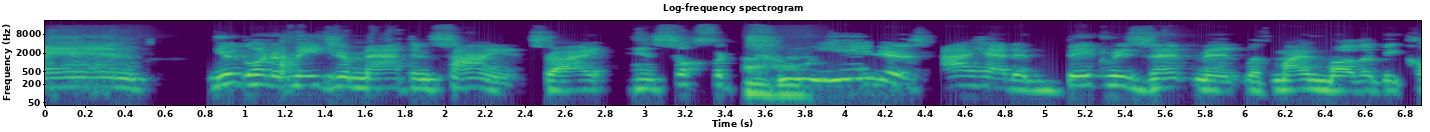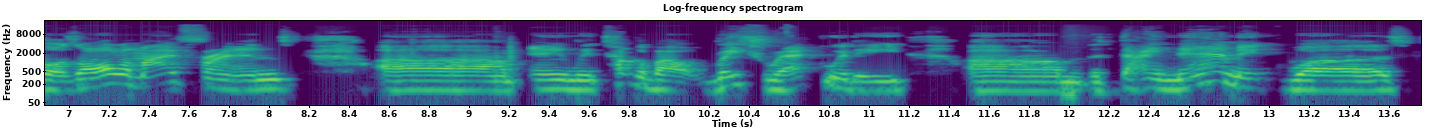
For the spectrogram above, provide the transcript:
And you're going to major math and science, right? And so for uh-huh. two years, I had a big resentment with my mother because all of my friends, um, and we talk about racial equity, um, the dynamic was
